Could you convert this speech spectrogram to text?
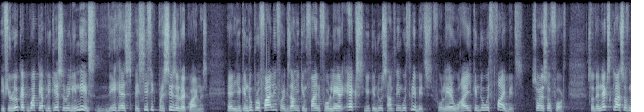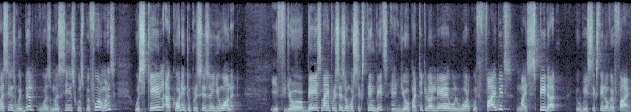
If you look at what the application really needs, it has specific precision requirements. And you can do profiling, for example, you can find for layer X, you can do something with 3 bits. For layer Y, you can do with 5 bits, so on and so forth. So the next class of machines we built was machines whose performance we scale according to precision you wanted. If your baseline precision was 16 bits and your particular layer will work with 5 bits, my speed up will be 16 over 5.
